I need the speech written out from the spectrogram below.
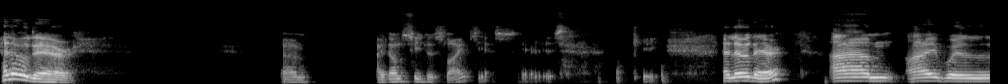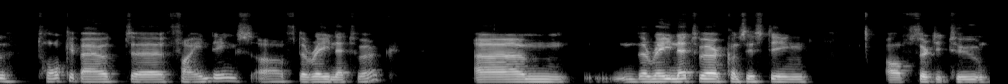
Hello there. Um, I don't see the slides. Yes, here it is. okay. Hello there. Um, I will talk about uh, findings of the RAY network. Um, the RAY network consisting of 32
